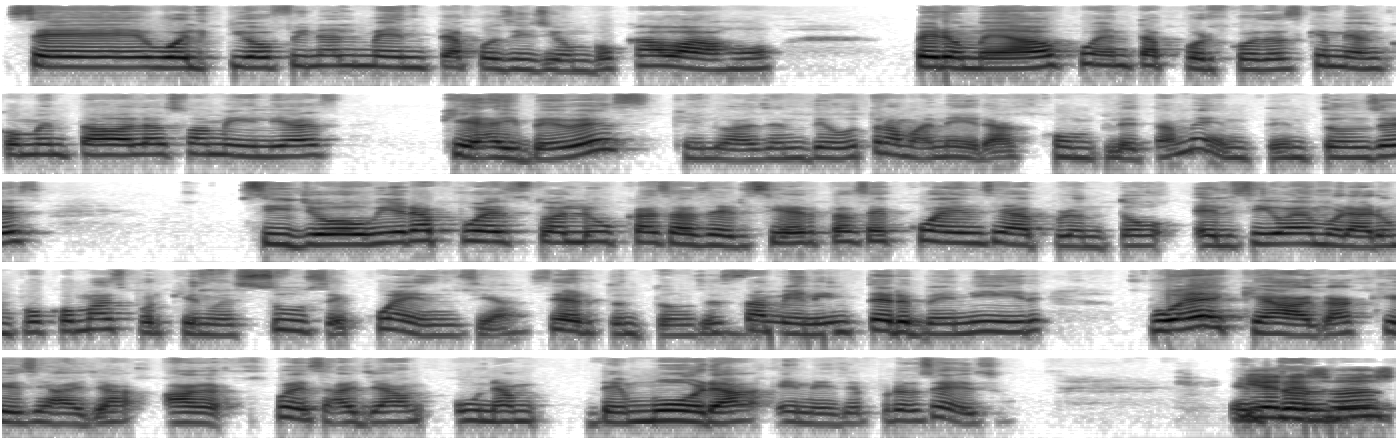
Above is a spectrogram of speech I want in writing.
se volteó finalmente a posición boca abajo, pero me he dado cuenta por cosas que me han comentado las familias que hay bebés que lo hacen de otra manera completamente. Entonces, si yo hubiera puesto a Lucas a hacer cierta secuencia, de pronto él se iba a demorar un poco más porque no es su secuencia, ¿cierto? Entonces también intervenir puede que haga que se haya, pues haya una demora en ese proceso. y en esos,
